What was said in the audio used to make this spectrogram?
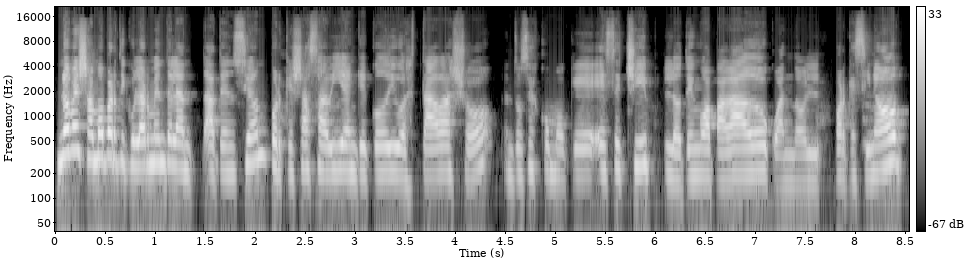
no me llamó particularmente la atención porque ya sabía en qué código estaba yo. Entonces, como que ese chip lo tengo apagado cuando, porque si no,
